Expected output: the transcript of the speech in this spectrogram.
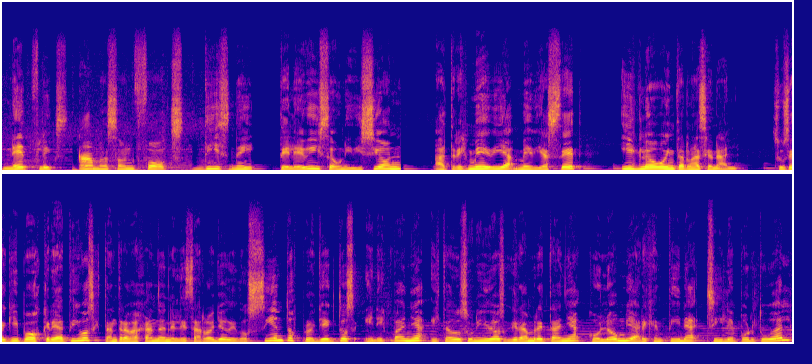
Netflix, Amazon, Fox, Disney, Televisa, Univision, A3 Media, Mediaset y Globo Internacional. Sus equipos creativos están trabajando en el desarrollo de 200 proyectos en España, Estados Unidos, Gran Bretaña, Colombia, Argentina, Chile, Portugal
